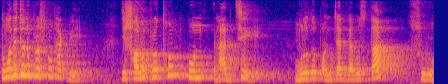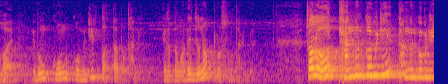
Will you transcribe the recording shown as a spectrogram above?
তোমাদের জন্য প্রশ্ন থাকবে যে সর্বপ্রথম কোন রাজ্যে মূলত পঞ্চায়েত ব্যবস্থা শুরু হয় এবং কোন কমিটির তত্ত্বাবধানে? এটা তোমাদের জন্য প্রশ্ন থাকবে। চলো, থাঙ্গন কমিটি থাঙ্গন কমিটি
